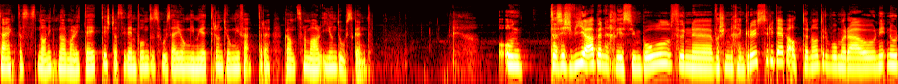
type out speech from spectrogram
zeigt, dass es noch nicht Normalität ist, dass in dem Bundeshaus auch junge Mütter und junge Väter ganz normal ein- und ausgehen. Und das ist wie eben ein, Symbol für eine wahrscheinlich eine größere Debatte, oder? wo man auch nicht nur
